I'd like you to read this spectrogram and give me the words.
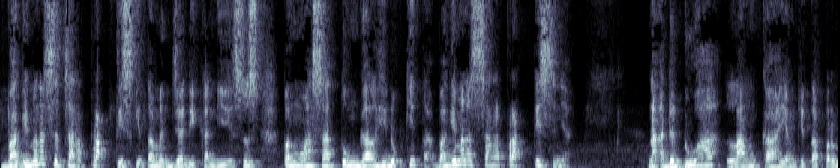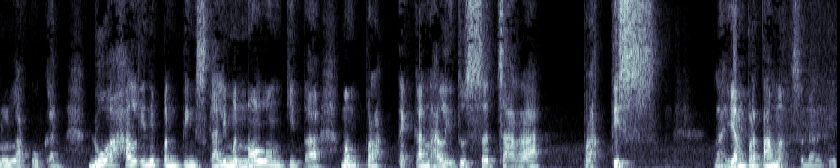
bagaimana secara praktis kita menjadikan Yesus penguasa tunggal hidup kita. Bagaimana secara praktisnya? Nah, ada dua langkah yang kita perlu lakukan. Dua hal ini penting sekali menolong kita mempraktekkan hal itu secara praktis. Nah, yang pertama, saudaraku,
